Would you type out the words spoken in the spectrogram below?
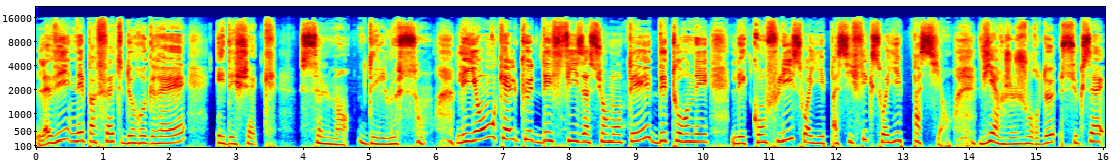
la vie n'est pas faite de regrets et d'échecs seulement des leçons. Lion, quelques défis à surmonter, détournez les conflits, soyez pacifique, soyez patient. Vierge, jour de succès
